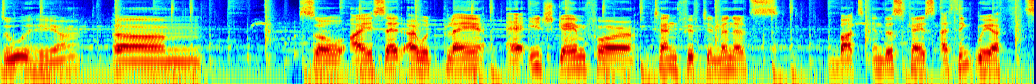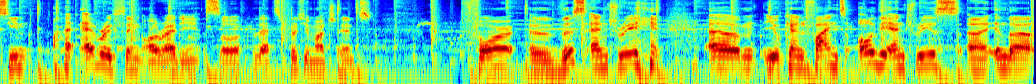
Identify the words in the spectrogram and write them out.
do here. Um, so I said I would play each game for 10-15 minutes, but in this case I think we have seen everything already, so that's pretty much it. For uh, this entry, um, you can find all the entries uh, in the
